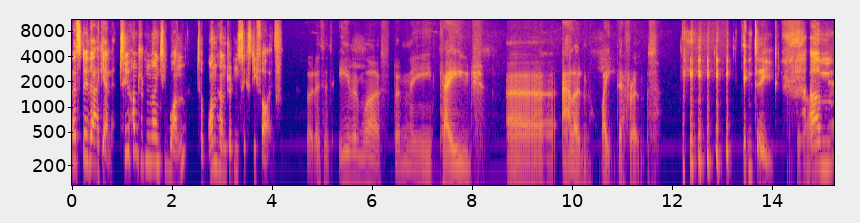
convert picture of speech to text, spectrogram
Let's do that again 291 to 165. So this is even worse than the Cage uh, Allen weight difference. Indeed. Um,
